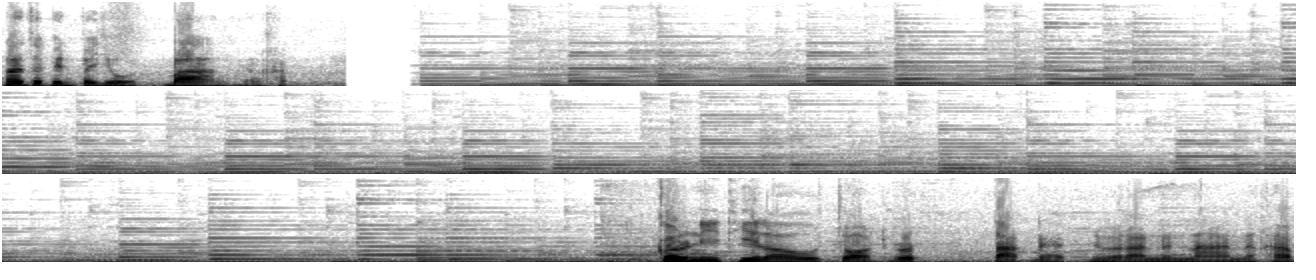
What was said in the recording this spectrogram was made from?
น่าจะเป็นประโยชน์บ้างนะครับกรณีที่เราจอดรถตากแดดในเวลานานๆนะครับ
